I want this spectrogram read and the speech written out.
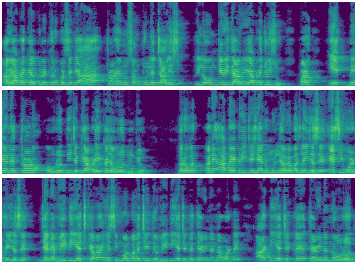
હવે આપણે કેલ્ક્યુલેટ કરવું પડશે કે આ ત્રણેયનું સમતુલ્ય ચાલીસ કિલો ઓમ કેવી રીતે આવ્યું એ આપણે જોઈશું. પણ એક, બે અને ત્રણ અવરોધની જગ્યાએ આપણે એક જ અવરોધ મૂક્યો. બરોબર? અને આ બેટરી જે છે એનું મૂલ્ય હવે બદલાઈ જશે, એસી વોલ્ટ થઈ જશે, જેને વીટીએચ કહેવાય. અહીંયા સિમ્બોલ ભલે ચેન્જ થયો વીટીએચ એટલે થેવિનનના વોલ્ટેજ આરટીએચ એટલે થેવિનનનો અવરોધ.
